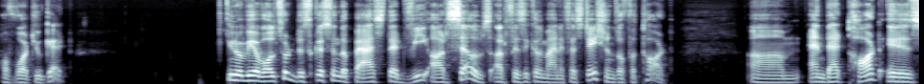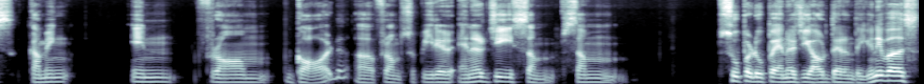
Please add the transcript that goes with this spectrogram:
of what you get. You know we have also discussed in the past that we ourselves are physical manifestations of a thought. Um, and that thought is coming in from god uh, from superior energy some some super duper energy out there in the universe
